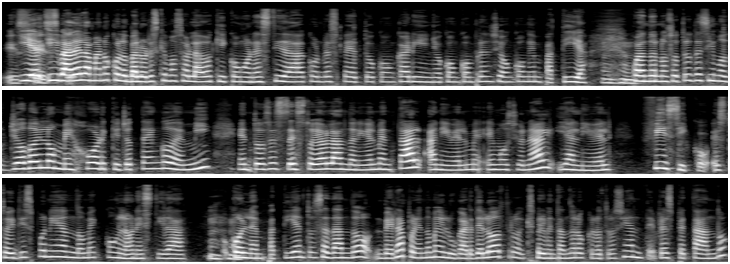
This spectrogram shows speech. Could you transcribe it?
Es, y, es, y, va de la mano con los valores que hemos hablado aquí, con honestidad, con respeto, con cariño, con comprensión, con empatía. Uh -huh. Cuando nosotros decimos, yo doy lo mejor que yo tengo de mí, entonces estoy hablando a nivel mental, a nivel emocional y a nivel físico. Estoy disponiéndome con la honestidad, uh -huh. con la empatía, entonces dando, ¿verdad? Poniéndome en el lugar del otro, experimentando lo que el otro siente, respetando.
